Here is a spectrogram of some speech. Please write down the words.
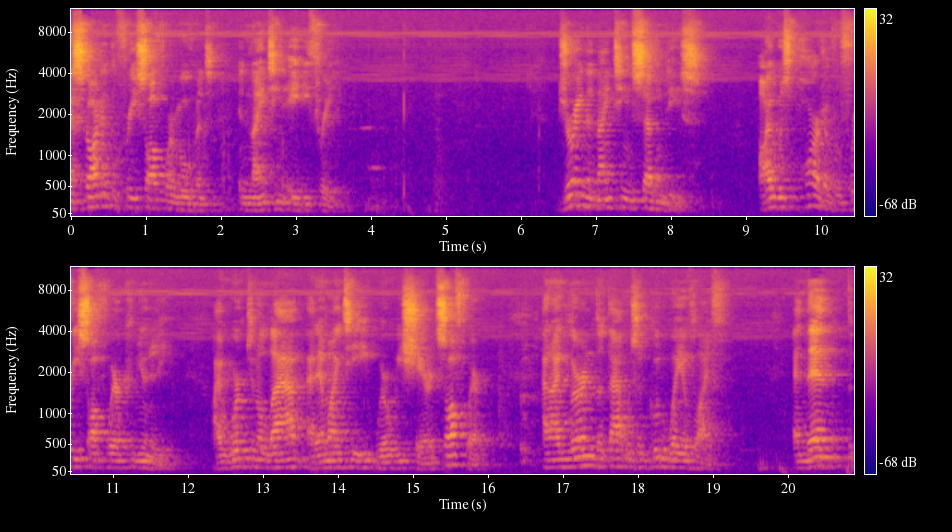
I started the free software movement in 1983. During the 1970s, I was part of a free software community. I worked in a lab at MIT where we shared software. And I learned that that was a good way of life. And then the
